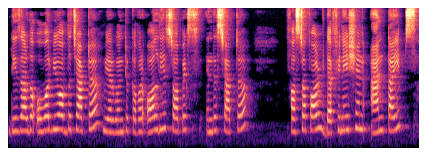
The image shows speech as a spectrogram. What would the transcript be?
These are the overview of the chapter. We are going to cover all these topics in this chapter. First of all, definition and types,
